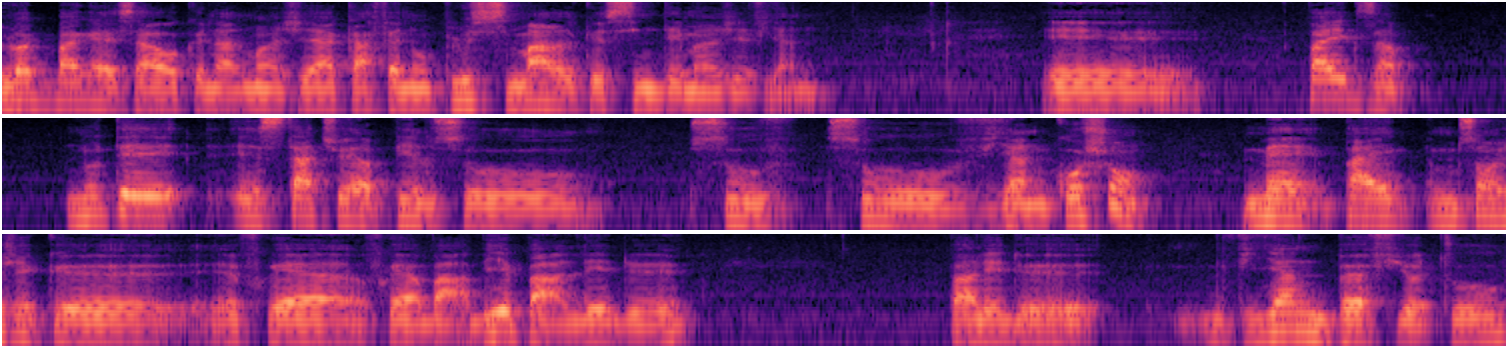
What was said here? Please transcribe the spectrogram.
lot bagay sa ou ke nan manje a ka fe nou plus mal ke sin de manje vyan. E, pa ekzamp, nou te e, statue pil sou, sou, sou vyan koshon, men pa ekzamp, msonje ke e, frè Barbier pale de, pale de vyan bœuf yotou,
